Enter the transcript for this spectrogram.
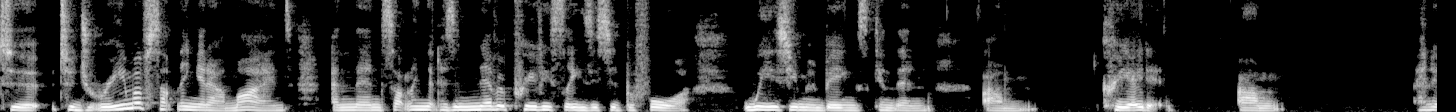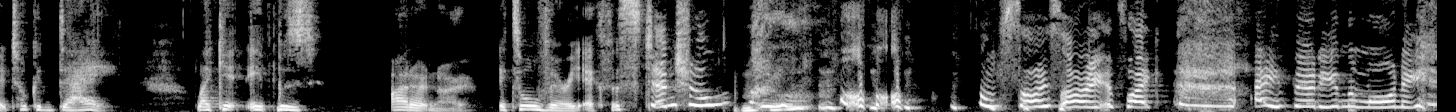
to to dream of something in our minds and then something that has never previously existed before we as human beings can then um, create it. Um, and it took a day. Like it it was i don't know. It's all very existential. I'm so sorry. It's like 8.30 in the morning.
